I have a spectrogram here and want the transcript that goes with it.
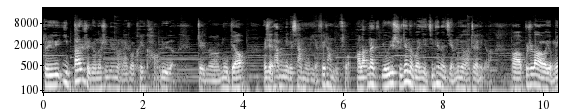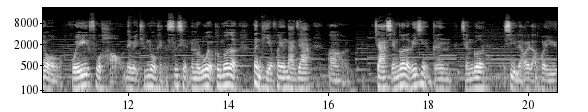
对于一般水平的申请者来说，可以考虑的。这个目标，而且他们这个项目也非常不错。好了，那由于时间的关系，今天的节目就到这里了。啊，不知道有没有回复好那位听众给的私信？那么如果有更多的问题，欢迎大家啊加贤哥的微信，跟贤哥细聊一聊关于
